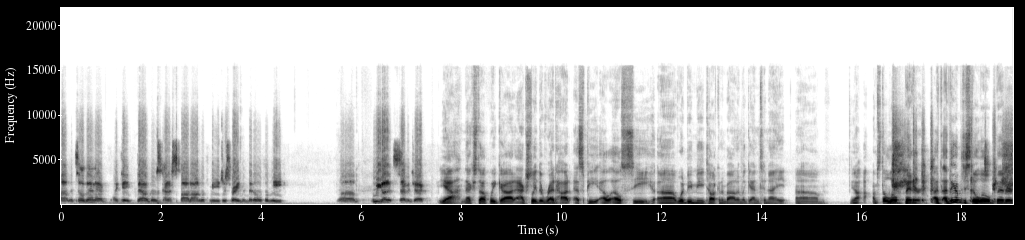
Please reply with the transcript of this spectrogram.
Um, until then, I, I think Balgo's kind of spot on with me, just right in the middle of the league. Um, we got at seven, Jack? Yeah, next up we got actually the Red Hot SPLLC. Uh, would be me talking about him again tonight. Um, you know, I'm still a little bitter. I, I, think I'm just still a little bitter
